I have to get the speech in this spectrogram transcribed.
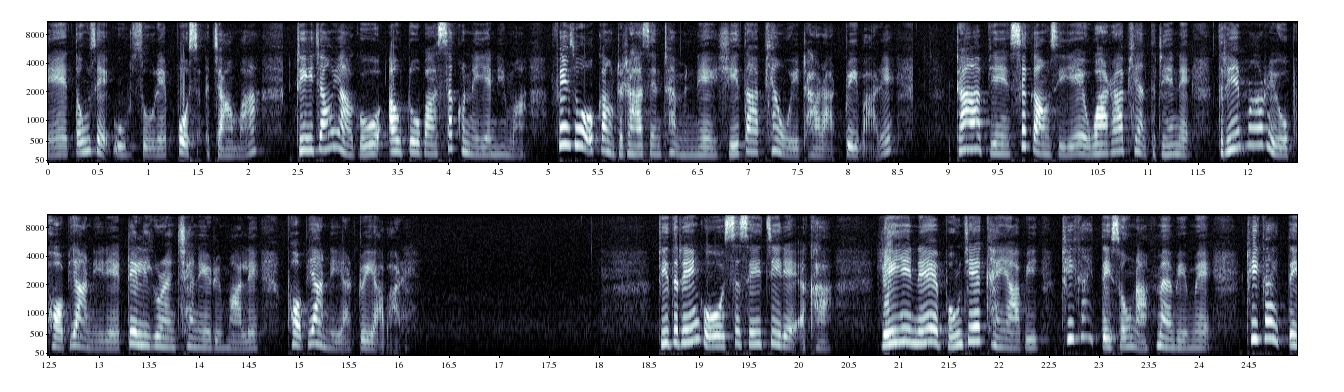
နဲ့30ဦးဆိုတဲ့ post အကြောင်းပါဒီအကြောင်းအရာကိုအောက်တိုဘာ18ရက်နေ့မှာ Facebook အကောင့်တရားစင်ထက်မင်းရေးသားဖြန့်ဝေထားတာတွေ့ပါတယ်ဒါအပြင်စစ်ကောင်စီရဲ့ဝါရဖြန့်သတင်းနဲ့သတင်းမှားတွေကိုဖော်ပြနေတဲ့ Telegram Channel တွေမှာလည်းဖော်ပြနေတာတွေ့ရပါတယ်ဒီသတင်းကိုစစ်ဆေးကြည့်တဲ့အခါ လေရင်နဲ့ဘုံကျဲခံရပြီးထိခိုက်ဒေဆုံးတာမှန်ပေမဲ့ထိခိုက်ဒေ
